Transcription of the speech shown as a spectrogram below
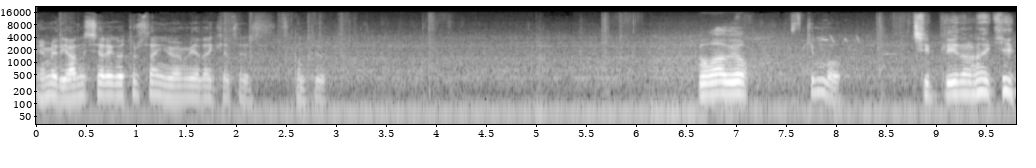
Emir yanlış yere götürsen yövmiyeden keseriz. Sıkıntı yok. Yok abi yok. Kim bu? Çiftliğin oradaki.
